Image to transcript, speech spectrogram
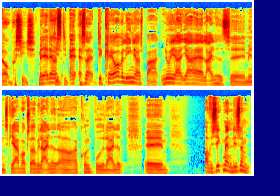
Jo, præcis. Men er det også, Det- det, altså, det kræver vel egentlig også bare, nu er jeg, jeg er lejlighedsmenneske, jeg er vokset op i lejlighed og har kun boet i lejlighed. Øhm, og hvis ikke man ligesom,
